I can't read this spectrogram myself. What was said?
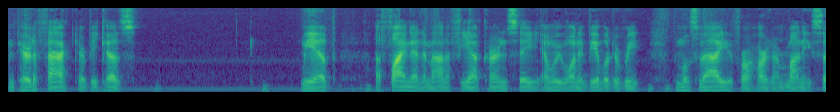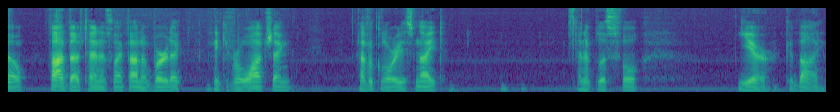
imperative factor because we have a finite amount of fiat currency and we want to be able to reap the most value for our hard earned money. So, 5 out of 10 is my final verdict. Thank you for watching. Have a glorious night and a blissful year. Goodbye.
